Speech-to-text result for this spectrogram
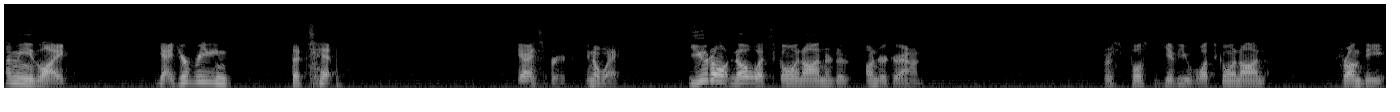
I mean like yeah you're reading the tip the iceberg in a way. You don't know what's going on under, underground. They're supposed to give you what's going on from the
